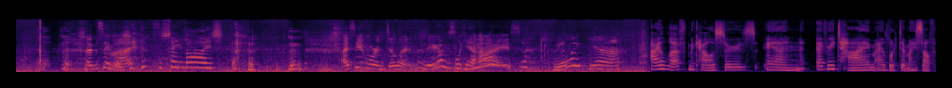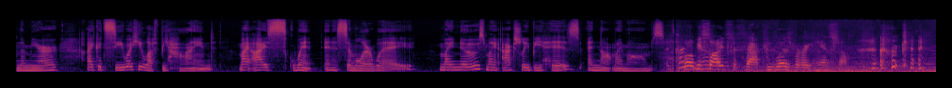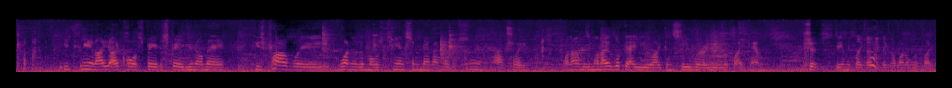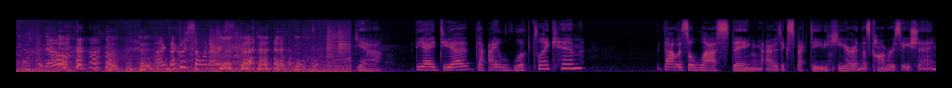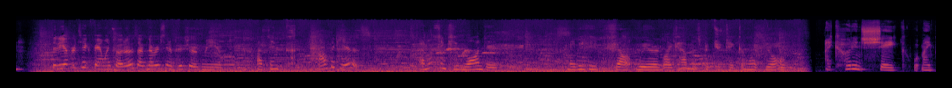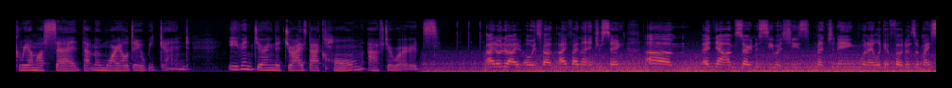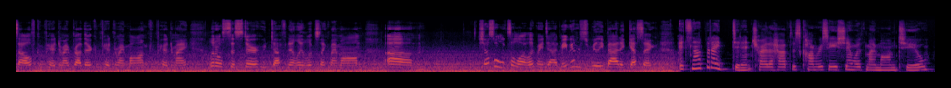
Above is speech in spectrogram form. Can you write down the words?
I have the same eyes. The same eyes. I see it more in Dylan. Maybe I'm just looking at Really? eyes. really? Yeah. I left McAllister's, and every time I looked at myself in the mirror, I could see what he left behind. My eyes squint in a similar way. My nose might actually be his and not my mom's. Well, besides the fact he was very handsome. Okay. He, me and I, I call a spade a spade. You know me. He's probably one of the most handsome men I've ever seen. Actually, when I was when I look at you, I can see where you look like him. Stevie's like, I don't think I want to look like him. No. Not exactly someone I would. Yeah. The idea that I looked like him, that was the last thing I was expecting to hear in this conversation. Did he ever take family photos? I've never seen a picture of me. I think I don't think he is. I don't think he wanted. Maybe he felt weird, like having his picture taken with you. all. I couldn't shake what my grandma said that Memorial Day weekend, even during the drive back home afterwards. I don't know. I always found I find that interesting, um, and now I'm starting to see what she's mentioning when I look at photos of myself compared to my brother, compared to my mom, compared to my little sister, who definitely looks like my mom. Um, she also looks a lot like my dad. Maybe I'm just really bad at guessing. It's not that I didn't try to have this conversation with my mom, too.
